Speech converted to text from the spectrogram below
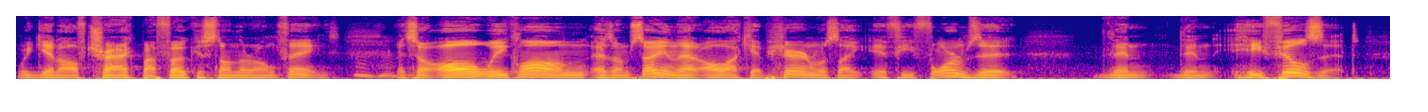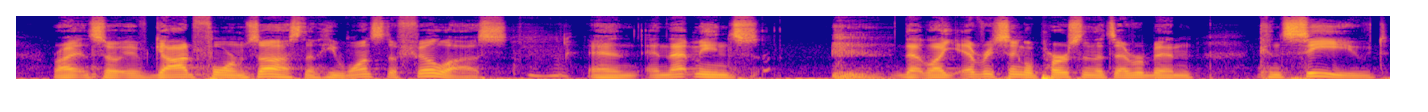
we get off track by focused on the wrong things. Mm-hmm. And so all week long, as I'm studying that, all I kept hearing was like, if He forms it, then then He fills it, right? And so if God forms us, then He wants to fill us, mm-hmm. and and that means that like every single person that's ever been conceived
